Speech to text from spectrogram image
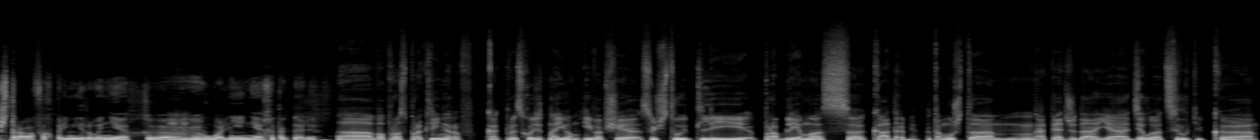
о штрафах, премированиях, mm-hmm. увольнениях и так далее. А, вопрос про клинеров. Как происходит наем и вообще существует ли проблема с кадрами? Потому что, опять же, да, я делаю отсылки к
